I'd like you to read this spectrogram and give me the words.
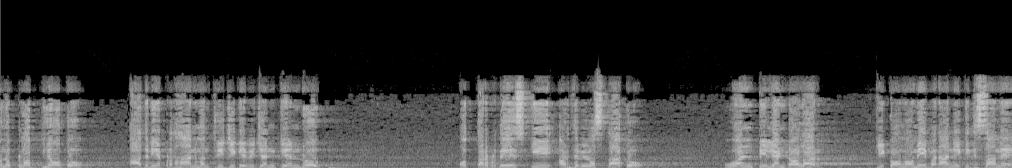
उन उपलब्धियों को आदरणीय प्रधानमंत्री जी के विजन के अनुरूप उत्तर प्रदेश की अर्थव्यवस्था को वन ट्रिलियन डॉलर की इकोनॉमी बनाने की दिशा में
